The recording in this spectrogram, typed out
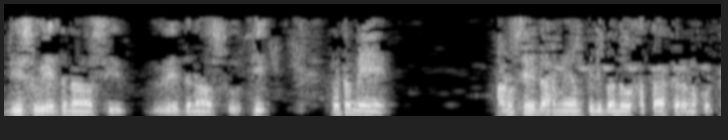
දීසු වේදනාසී වේදනාසුති. එතකොට මේ අනුසය ධර්මයන් පිළිබඳව කතා කරනකොට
